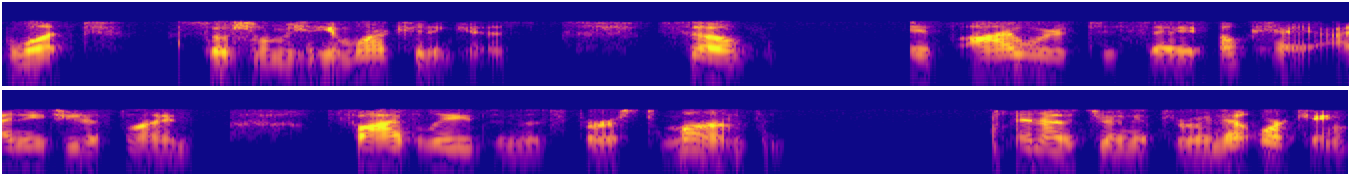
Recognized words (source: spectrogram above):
what social media marketing is. So, if I were to say, okay, I need you to find five leads in this first month, and I was doing it through a networking,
